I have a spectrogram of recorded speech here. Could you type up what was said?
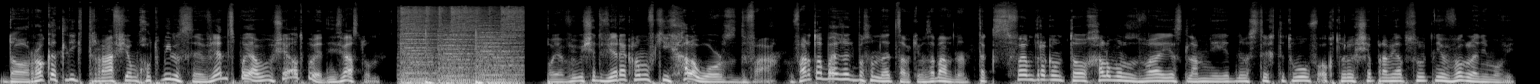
Do Rocket League trafią Hot Wheelsy, więc pojawił się odpowiedni zwiastun pojawiły się dwie reklamówki Halo Wars 2. Warto obejrzeć, bo są nawet całkiem zabawne. Tak swoją drogą to Halo Wars 2 jest dla mnie jednym z tych tytułów, o których się prawie absolutnie w ogóle nie mówi.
